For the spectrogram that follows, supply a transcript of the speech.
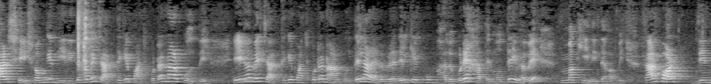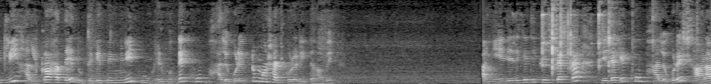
আর সেই সঙ্গে দিয়ে দিতে হবে চার থেকে পাঁচ ফোঁটা নারকোল তেল। এইভাবে চার থেকে পাঁচ ফোঁটা নারকোল তেল আর অ্যালোভেরা জেলকে খুব ভালো করে হাতের মধ্যে এইভাবে মাখিয়ে নিতে হবে। তারপর জেন্টলি হালকা হাতে দু থেকে তিন মিনিট মুখের মধ্যে খুব ভালো করে একটু মাসাজ করে নিতে হবে। বানিয়ে যে রেখেছি ফেস প্যাকটা সেটাকে খুব ভালো করে সারা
